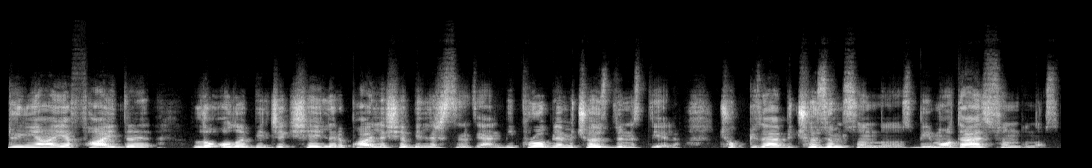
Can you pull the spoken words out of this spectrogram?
dünyaya faydalı olabilecek şeyleri paylaşabilirsiniz. Yani bir problemi çözdünüz diyelim. Çok güzel bir çözüm sundunuz, bir model sundunuz,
